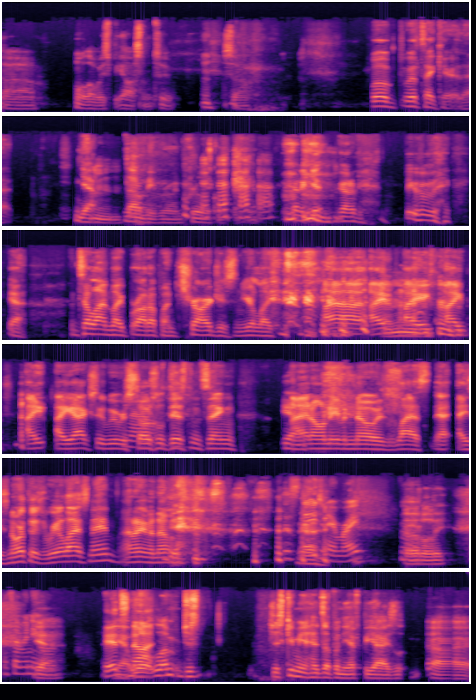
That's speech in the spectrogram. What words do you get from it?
uh, will always be awesome too. So. We'll we'll take care of that. Yeah, mm. that'll be ruined really quick. Yeah. gonna get gonna get, yeah. Until I'm like brought up on charges, and you're like, I, I, I, I, I, I, actually we were no. social distancing. Yeah, I don't even know his last. Is North his real last name? I don't even know. Yeah. his stage name, right? Totally. That's how we knew yeah. him. It's yeah, not. Well, let me just just give me a heads up when the FBI uh,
